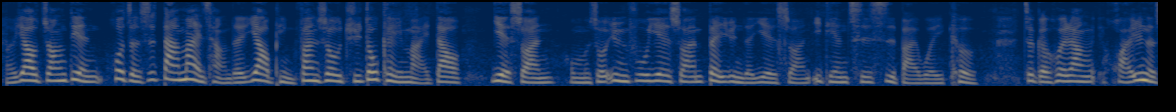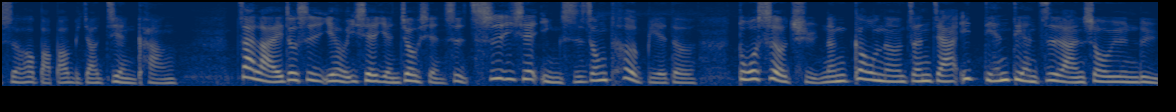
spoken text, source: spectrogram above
呃药妆店或者是大卖场的药品贩售区都可以买到叶酸。我们说孕妇叶酸、备孕的叶酸，一天吃四百微克，这个会让怀孕的时候宝宝比较健康。再来就是也有一些研究显示，吃一些饮食中特别的多摄取，能够呢增加一点点自然受孕率。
